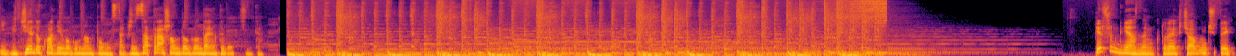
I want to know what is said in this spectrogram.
i gdzie dokładnie mogą nam pomóc. Także zapraszam do oglądania tego odcinka. Pierwszym gniazdem, które chciałbym Ci tutaj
